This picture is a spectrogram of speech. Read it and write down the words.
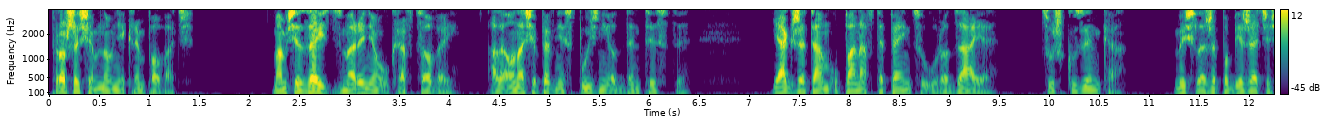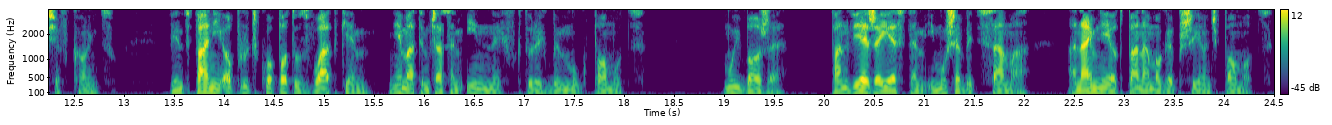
Proszę się mną nie krępować. Mam się zejść z Marynią u Krawcowej, ale ona się pewnie spóźni od dentysty. Jakże tam u pana w Tepeńcu urodzaje? Cóż, kuzynka, myślę, że pobierzecie się w końcu. Więc pani oprócz kłopotu z Władkiem nie ma tymczasem innych, w których bym mógł pomóc. Mój Boże, pan wie, że jestem i muszę być sama, a najmniej od pana mogę przyjąć pomoc.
